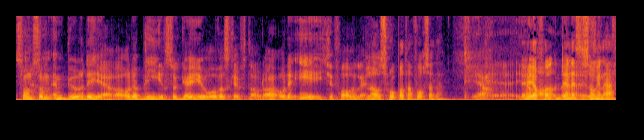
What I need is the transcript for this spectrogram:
Sånn som en burde gjøre. Og det blir så gøye overskrifter av det, og det er ikke farlig. La oss håpe at han fortsetter. Ja. Ja, Iallfall denne sesongen her.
